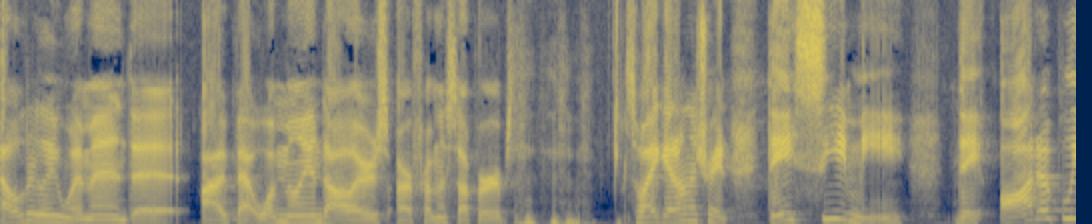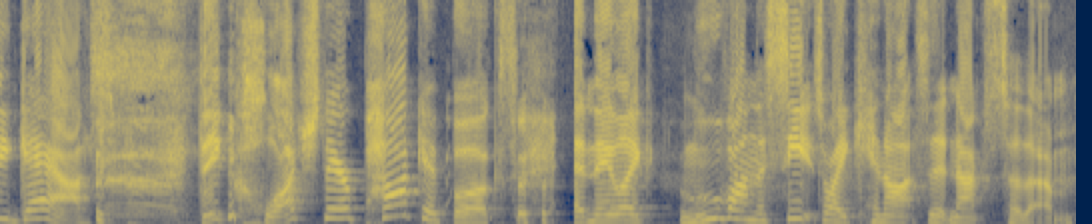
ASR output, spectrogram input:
elderly women that I bet $1 million are from the suburbs. So I get on the train. They see me. They audibly gasp. they clutch their pocketbooks and they like move on the seat so I cannot sit next to them.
